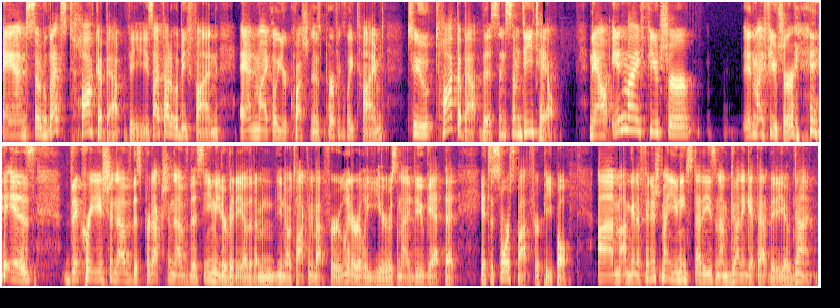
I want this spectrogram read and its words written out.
And so let's talk about these. I thought it would be fun. And Michael, your question is perfectly timed to talk about this in some detail. Now, in my future, in my future is the creation of this production of this e-meter video that I'm, you know, talking about for literally years. And I do get that it's a sore spot for people. Um, I'm going to finish my uni studies and I'm going to get that video done.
